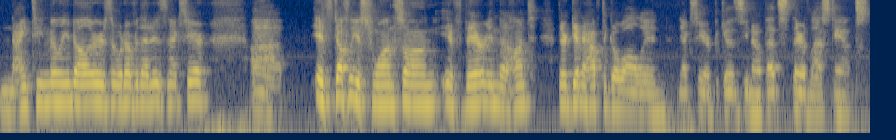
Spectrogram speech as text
19 million dollars or whatever that is next year. Uh, it's definitely a swan song. If they're in the hunt, they're gonna have to go all in next year because you know that's their last dance.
